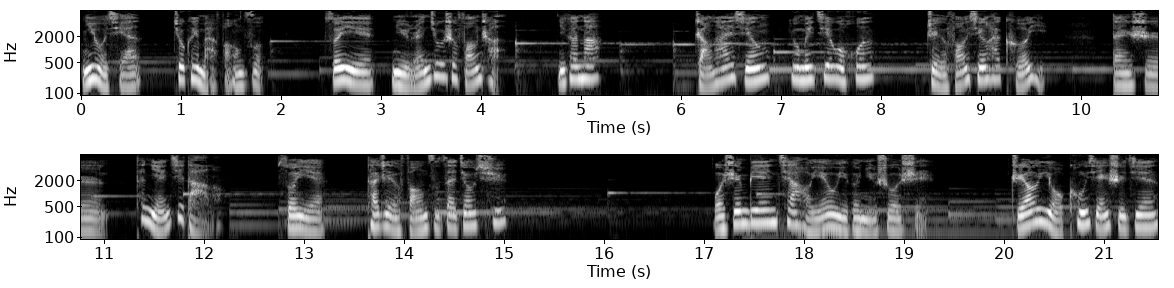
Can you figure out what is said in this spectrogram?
你有钱就可以买房子，所以女人就是房产。你看他，长得还行，又没结过婚，这个房型还可以，但是。他年纪大了，所以他这个房子在郊区。我身边恰好也有一个女硕士，只要一有空闲时间，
